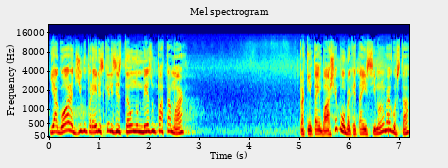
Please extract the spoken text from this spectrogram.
e agora digo para eles que eles estão no mesmo patamar. Para quem está embaixo é bom, para quem está em cima não vai gostar.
